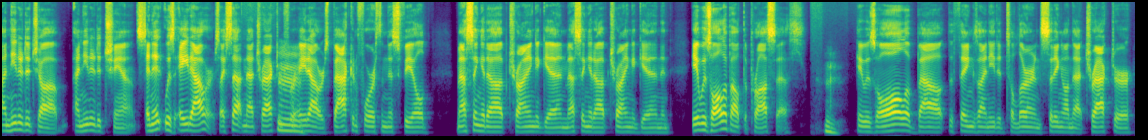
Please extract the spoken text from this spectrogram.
I needed a job. I needed a chance. And it was eight hours. I sat in that tractor mm. for eight hours, back and forth in this field, messing it up, trying again, messing it up, trying again. And it was all about the process. Mm. It was all about the things I needed to learn sitting on that tractor.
